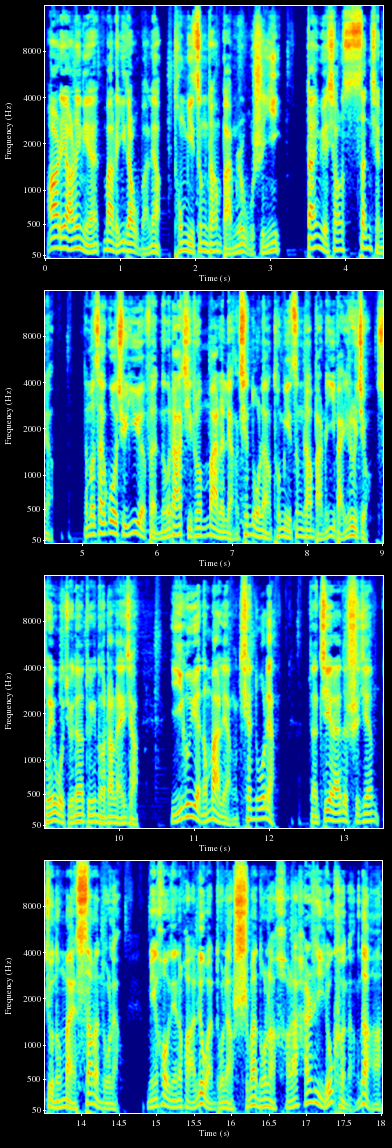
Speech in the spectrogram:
二零二零年卖了一点五万辆，同比增长百分之五十一，单月销三千辆。那么在过去一月份，哪吒汽车卖了两千多辆，同比增长百分之一百一十九。所以我觉得对于哪吒来讲，一个月能卖两千多辆，那接下来的时间就能卖三万多辆。明后年的话，六万多辆、十万多辆，好来还是有可能的啊。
